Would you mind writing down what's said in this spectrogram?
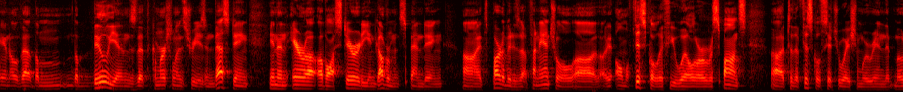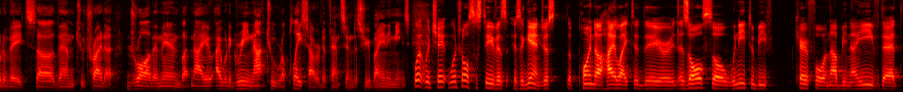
you know, the, the, the, billions that the commercial industry is investing in an era of austerity in government spending. Uh, it's part of it is a financial, uh, almost fiscal, if you will, or a response uh, to the fiscal situation we're in that motivates uh, them to try to draw them in. But I, I, would agree not to replace our defense industry by any means. Which, which also, Steve, is, is again just the point I highlighted there is also we need to be careful and not be naive that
